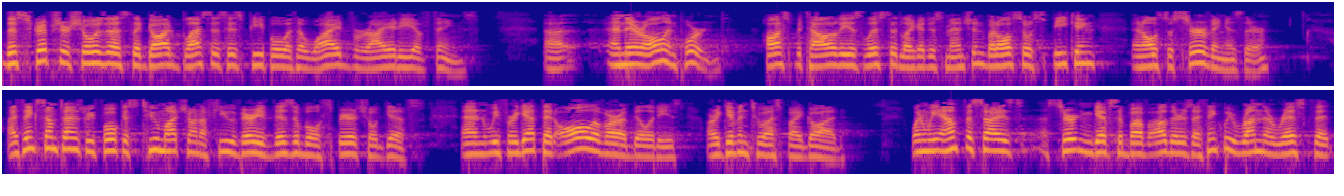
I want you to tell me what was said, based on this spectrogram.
this scripture shows us that God blesses His people with a wide variety of things, uh, and they're all important. Hospitality is listed, like I just mentioned, but also speaking and also serving is there. I think sometimes we focus too much on a few very visible spiritual gifts, and we forget that all of our abilities are given to us by God. When we emphasize certain gifts above others, I think we run the risk that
